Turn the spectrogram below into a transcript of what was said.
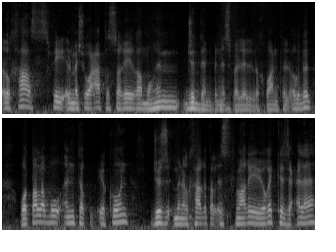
الخاص في المشروعات الصغيرة مهم جدا بالنسبة للإخوان في الأردن وطلبوا أن يكون جزء من الخارطة الاستثمارية يركز على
